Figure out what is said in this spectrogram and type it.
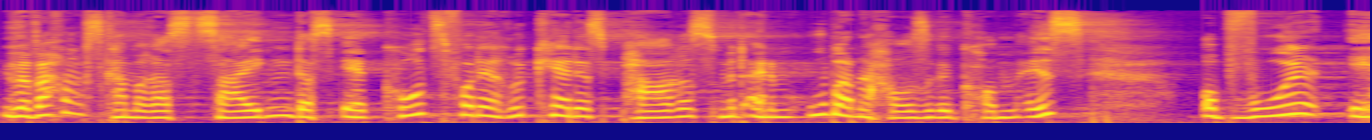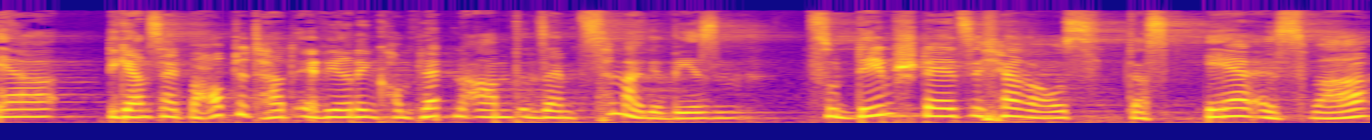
Überwachungskameras zeigen, dass er kurz vor der Rückkehr des Paares mit einem Uber nach Hause gekommen ist, obwohl er die ganze Zeit behauptet hat, er wäre den kompletten Abend in seinem Zimmer gewesen. Zudem stellt sich heraus, dass er es war,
